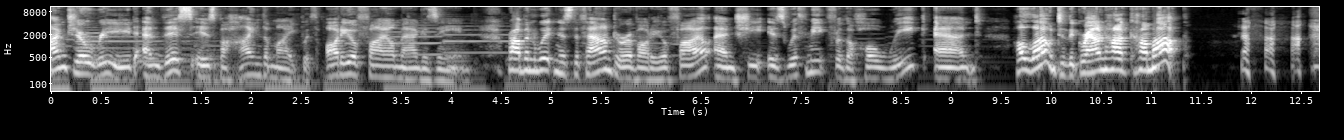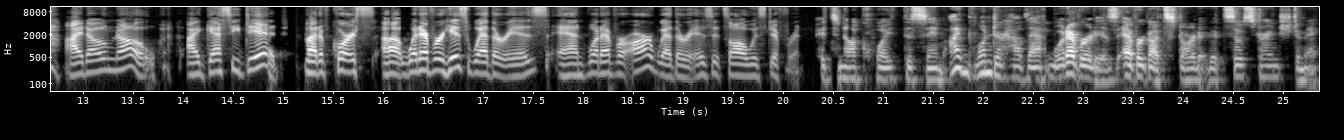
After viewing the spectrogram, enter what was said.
I'm Jo Reed, and this is Behind the Mic with AudioFile Magazine. Robin Whitten is the founder of AudioFile, and she is with me for the whole week. And hello, did the groundhog come up? I don't know. I guess he did. But of course, uh, whatever his weather is and whatever our weather is, it's always different. It's not quite the same. I wonder how that, whatever it is, ever got started. It's so strange to me.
